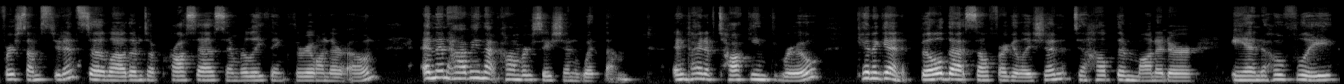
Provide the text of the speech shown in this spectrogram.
for some students to allow them to process and really think through on their own. And then having that conversation with them and kind of talking through can again build that self regulation to help them monitor and hopefully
